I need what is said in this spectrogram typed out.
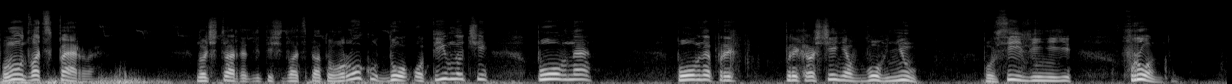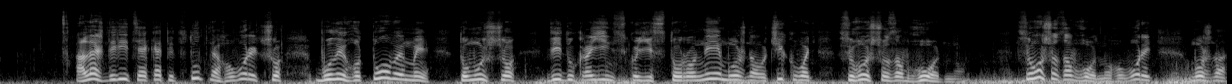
по-моєму, 21 04.2025 року до опівночі повне, повне при- прекращення вогню по всій лінії фронту. Але ж дивіться, яке підступне говорить, що були готовими, тому що від української сторони можна очікувати всього, що завгодно. Всього, що завгодно, говорить, можна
